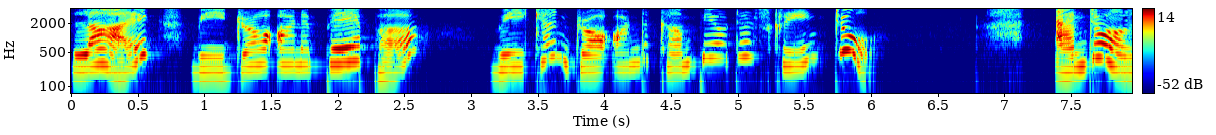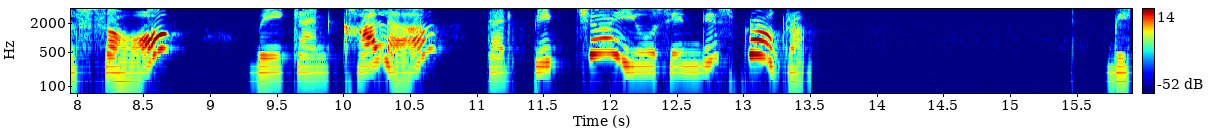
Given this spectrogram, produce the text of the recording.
Like we draw on a paper, we can draw on the computer screen too. And also, we can color that picture using this program. We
